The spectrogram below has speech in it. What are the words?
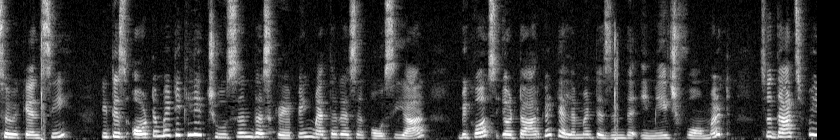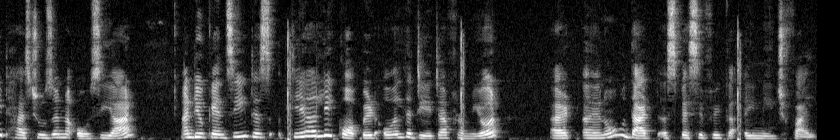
So you can see it is automatically chosen the scraping method as an OCR because your target element is in the image format. So that's why it has chosen an OCR and you can see it is clearly copied all the data from your uh, you know that specific image file.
